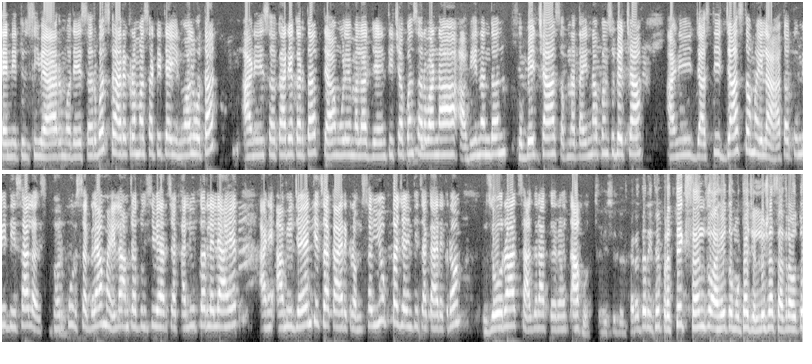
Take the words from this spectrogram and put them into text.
त्यांनी तुलसी विहारमध्ये सर्वच कार्यक्रमासाठी त्या इन्व्हॉल्व होतात. आणि सहकार्य करतात. त्यामुळे मला जयंतीच्या पण सर्वांना अभिनंदन शुभेच्छा सपनाताईंना पण शुभेच्छा. आणि जास्तीत जास्त महिला आता तुम्ही दिसालच भरपूर सगळ्या महिला आमच्या तुलसी विहारच्या खाली उतरलेल्या आहेत. आणि आम्ही जयंतीचा कार्यक्रम संयुक्त जयंतीचा कार्यक्रम जोरात साजरा करत आहोत. निश्चितच. खरं तर इथे प्रत्येक सण जो आहे तो मोठ्या जल्लोषात साजरा होतो.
